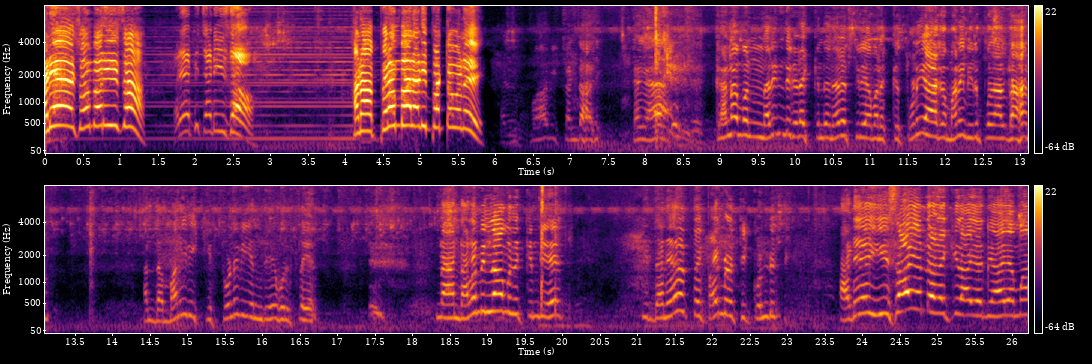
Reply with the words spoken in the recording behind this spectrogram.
அடே. சோம்பரி ஈசா. அரே பிச்சாடி ஈசா. அடா பெரும்பால் அடிப்பட்டவனே பாவி சண்டாளி கணவன் அறிந்து கிடக்கின்ற நேரத்திலே அவனுக்கு துணையாக மனைவி இருப்பதால் தான் அந்த மனைவிக்கு துணைவி என்றே ஒரு பெயர். நான் நலமில்லாமல் இருக்கின்றேன். இந்த நேரத்தை பயன்படுத்தி கொண்டு அடே ஈசா என்று அழைக்கிறாய நியாயமா?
